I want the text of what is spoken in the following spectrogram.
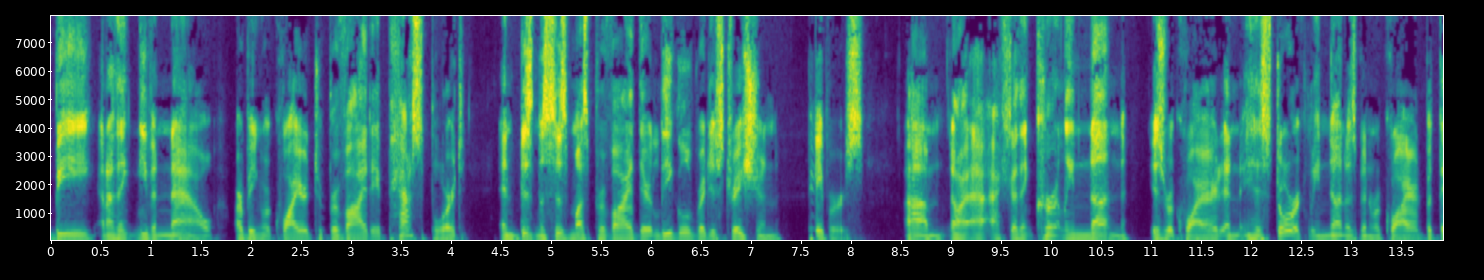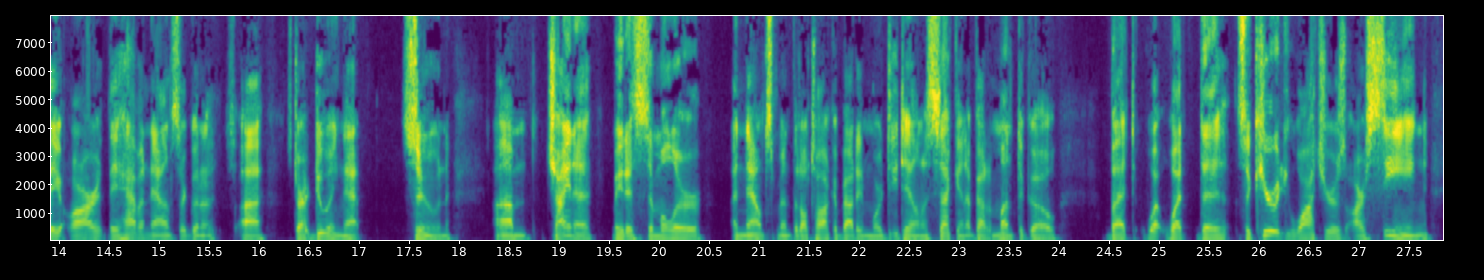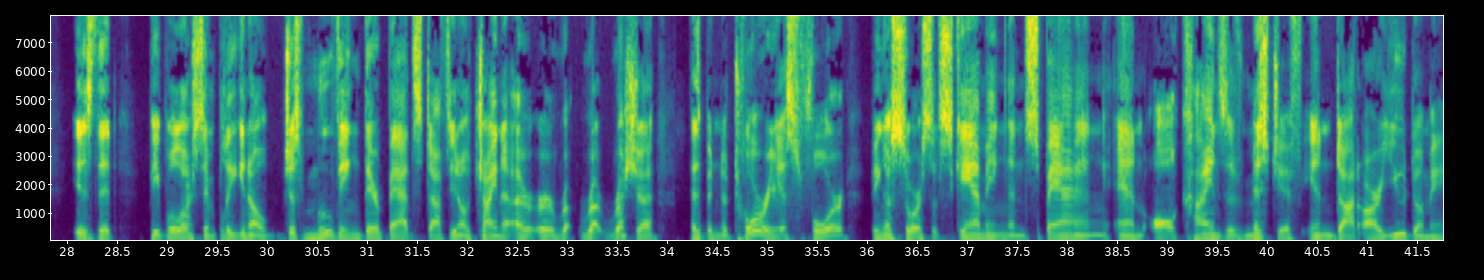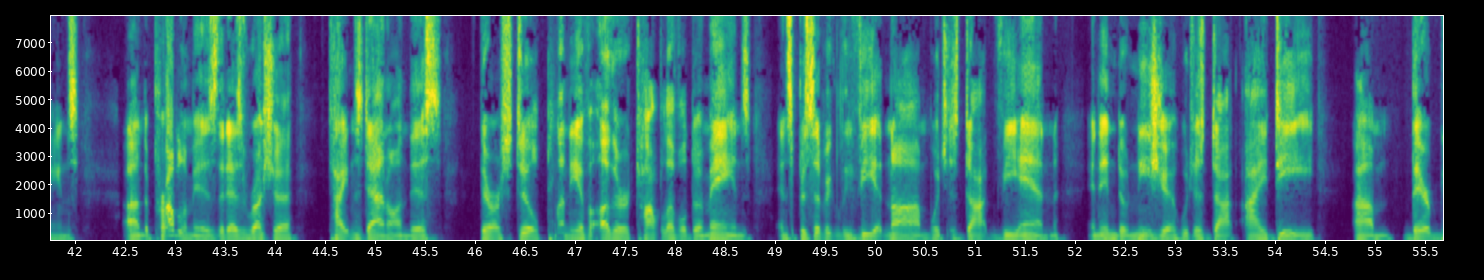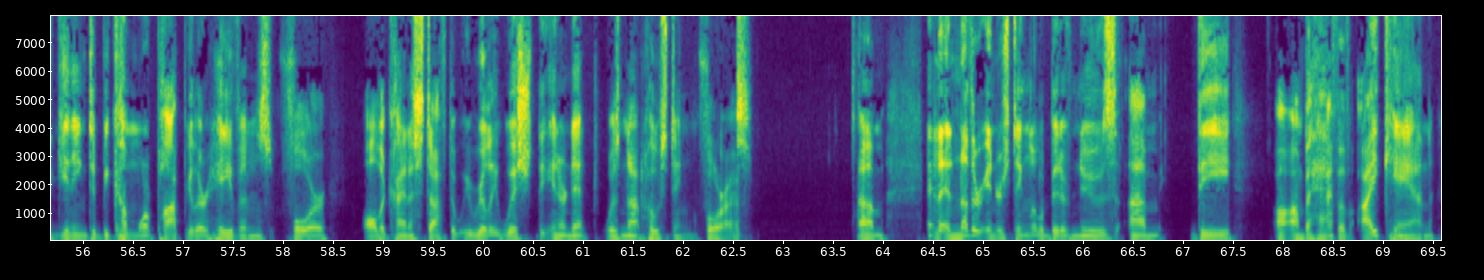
be, and I think even now, are being required to provide a passport, and businesses must provide their legal registration papers. Um, no, actually, I think currently none is required, and historically none has been required. But they are they have announced they're going to uh, start doing that soon. Um, China made a similar announcement that I'll talk about in more detail in a second about a month ago. But what what the security watchers are seeing is that people are simply, you know, just moving their bad stuff. You know, China or, or Russia has been notorious for being a source of scamming and spamming and all kinds of mischief in .ru domains. Uh, the problem is that as Russia tightens down on this, there are still plenty of other top level domains, and specifically Vietnam, which is .vn, and Indonesia, which is .id. Um, they're beginning to become more popular havens for all the kind of stuff that we really wish the internet was not hosting for us. Um, and another interesting little bit of news: um, the on behalf of ICANN,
